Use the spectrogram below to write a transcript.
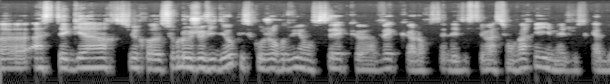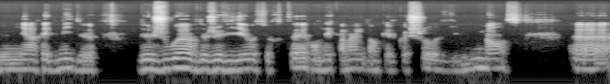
euh, à cet égard sur, euh, sur le jeu vidéo, puisqu'aujourd'hui on sait qu'avec, alors les estimations varient, mais jusqu'à 2 milliards et demi de, de, joueurs de jeux vidéo sur Terre, on est quand même dans quelque chose d'une immense euh,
